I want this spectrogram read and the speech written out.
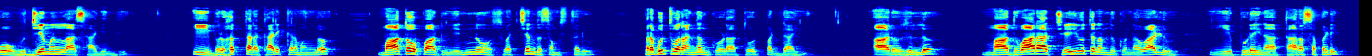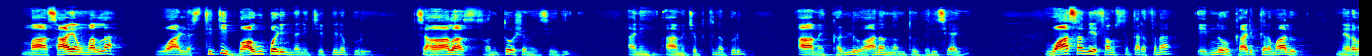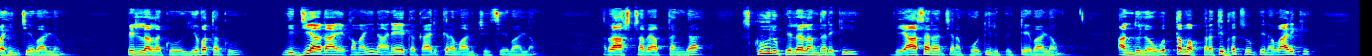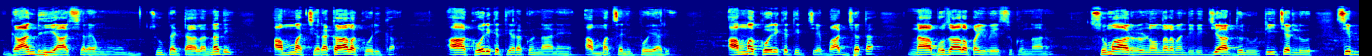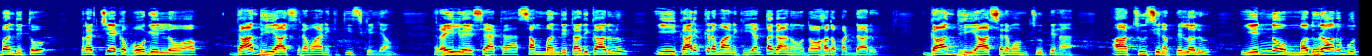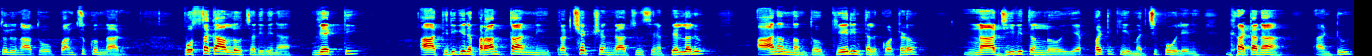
ఓ ఉద్యమంలా సాగింది. ఈ బృహత్తర కార్యక్రమంలో మాతో పాటు ఎన్నో స్వచ్ఛంద సంస్థలు ప్రభుత్వ రంగం కూడా తోడ్పడ్డాయి. ఆ రోజుల్లో మా ద్వారా చేయూతనందుకున్న వాళ్ళు ఎప్పుడైనా తారసపడి మా సాయం వల్ల వాళ్ళ స్థితి బాగుపడిందని చెప్పినప్పుడు చాలా సంతోషం వేసేది అని ఆమె చెబుతున్నప్పుడు ఆమె కళ్ళు ఆనందంతో మెరిశాయి. వాసవ్య సంస్థ తరఫున ఎన్నో కార్యక్రమాలు నిర్వహించేవాళ్ళం. పిల్లలకు యువతకు విద్యాదాయకమైన అనేక కార్యక్రమాలు చేసేవాళ్ళం. రాష్ట్ర వ్యాప్తంగా స్కూలు పిల్లలందరికీ వ్యాసరచన పోటీలు పెట్టేవాళ్ళం. అందులో ఉత్తమ ప్రతిభ చూపిన వారికి గాంధీ ఆశ్రమం చూపెట్టాలన్నది అమ్మ చిరకాల కోరిక. ఆ కోరిక తీరకుండానే అమ్మ చనిపోయారు. అమ్మ కోరిక తీర్చే బాధ్యత నా భుజాలపై వేసుకున్నాను. సుమారు రెండు వందల మంది విద్యార్థులు టీచర్లు సిబ్బందితో ప్రత్యేక భోగిల్లో గాంధీ ఆశ్రమానికి తీసుకెళ్ళాం. రైల్వే శాఖ సంబంధిత అధికారులు ఈ కార్యక్రమానికి ఎంతగానో దోహదపడ్డారు. గాంధీ ఆశ్రమం చూపిన ఆ చూసిన పిల్లలు ఎన్నో మధురానుభూతులు నాతో పంచుకున్నారు. పుస్తకాల్లో చదివిన వ్యక్తి ఆ తిరిగిన ప్రాంతాన్ని ప్రత్యక్షంగా చూసిన పిల్లలు ఆనందంతో కేరింతలు కొట్టడం నా జీవితంలో ఎప్పటికీ మర్చిపోలేని ఘటన అంటూ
